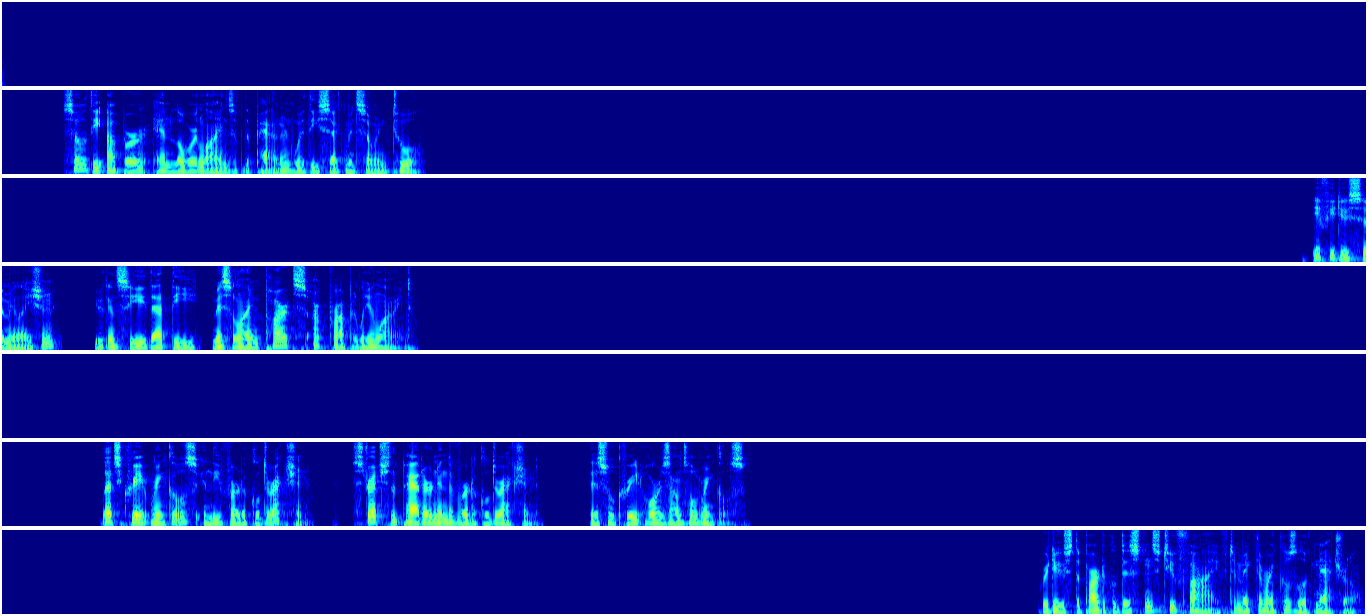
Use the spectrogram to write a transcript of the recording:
Sew the upper and lower lines of the pattern with the segment sewing tool. If you do simulation, you can see that the misaligned parts are properly aligned. Let's create wrinkles in the vertical direction. Stretch the pattern in the vertical direction. This will create horizontal wrinkles. Reduce the particle distance to 5 to make the wrinkles look natural.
